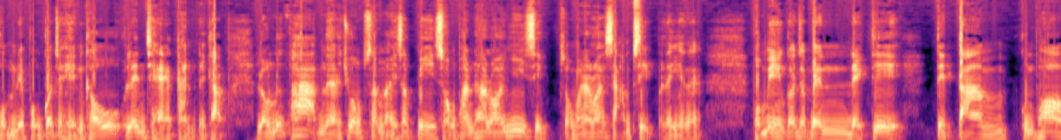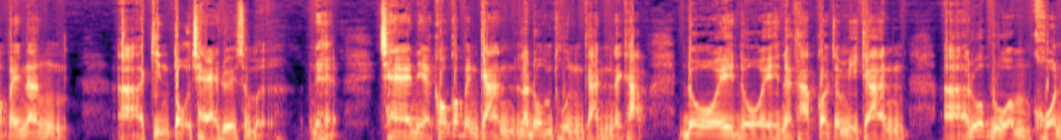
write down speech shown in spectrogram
ผมเนี่ยผมก็จะเห็นเขาเล่นแชร์กันนะครับลองนึกภาพนะช่วงสมัยสักปี 2520 2530 อะไรเงี้ยนะผมเองก็จะเป็นเด็กที่ติดตามคุณพ่อไปนั่งกินโต๊ะแชร์ด้วยเสมอ นะฮะแชร์เนี่ยเขาก็เป็นการระดมทุนกันนะครับ โดยโดยนะครับก็จะมีการรวบรวมคน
